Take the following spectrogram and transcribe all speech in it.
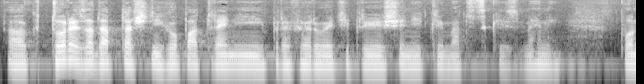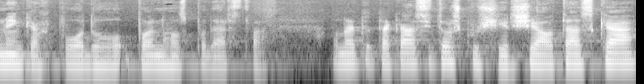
Ktoré z adaptačných opatrení preferujete pri riešení klimatickej zmeny v podmienkach poľnohospodárstva? Ono je to taká asi trošku širšia otázka.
